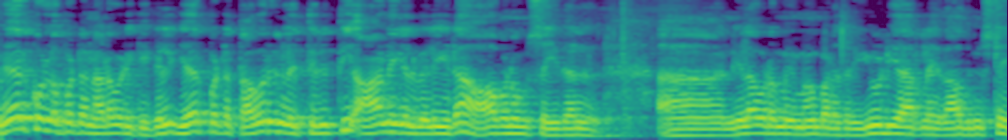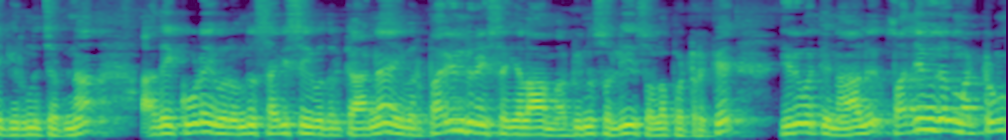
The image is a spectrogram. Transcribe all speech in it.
மேற்கொள்ளப்பட்ட நடவடிக்கைகள் ஏற்பட்ட தவறுகளை திருத்தி ஆணைகள் வெளியிட ஆவணம் செய்தல். நில உடைமை மேம்பாடு யூடிஆரில் ஏதாவது மிஸ்டேக் இருந்துச்சு அப்படின்னா அதை கூட இவர் வந்து சரி செய்வதற்கான இவர் பரிந்துரை செய்யலாம் அப்படின்னு சொல்லி சொல்லப்பட்டிருக்கு. இருபத்தி நாலு பதிவுகள் மற்றும்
